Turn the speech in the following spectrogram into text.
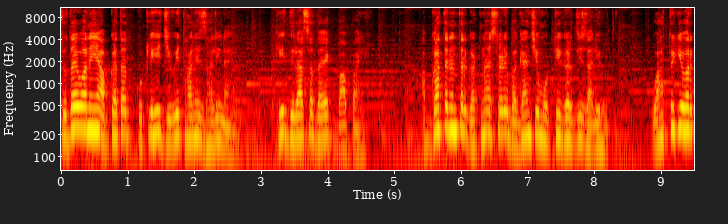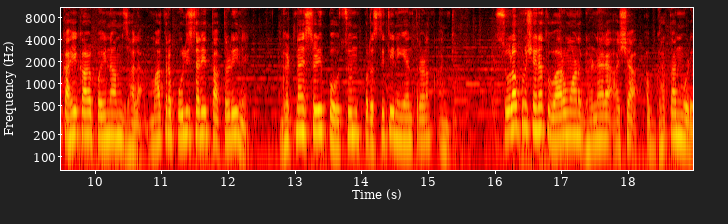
सुदैवाने या अपघातात कुठलीही जीवितहानी झाली नाही. ही दिलासादायक बाब आहे. अपघातानंतर घटनास्थळी बघ्यांची मोठी गर्दी झाली होती. वाहतुकीवर काही काळ परिणाम झाला. मात्र पोलिसांनी तातडीने घटनास्थळी पोहोचून परिस्थिती नियंत्रणात आणली. सोलापूर शहरात वारंवार घडणाऱ्या अशा अपघातांमुळे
